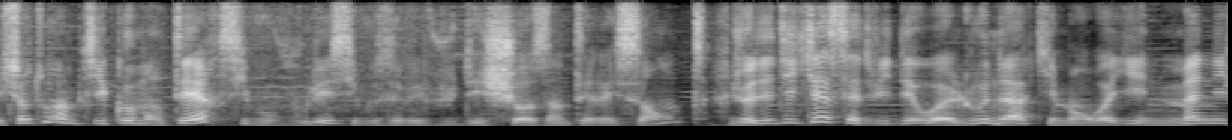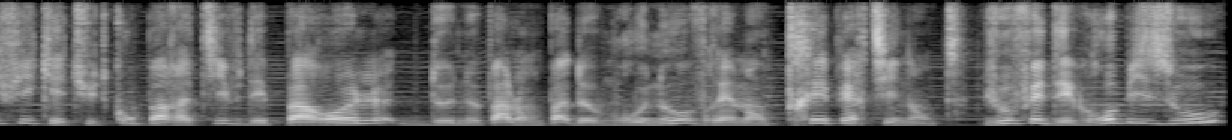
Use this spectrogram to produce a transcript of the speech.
et surtout un petit commentaire si vous voulez, si vous avez vu des choses intéressantes. Je dédicace cette vidéo à Luna qui m'a envoyé une magnifique étude comparative des paroles de Ne parlons pas de Bruno, vraiment très pertinente. Je vous fais des gros bisous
